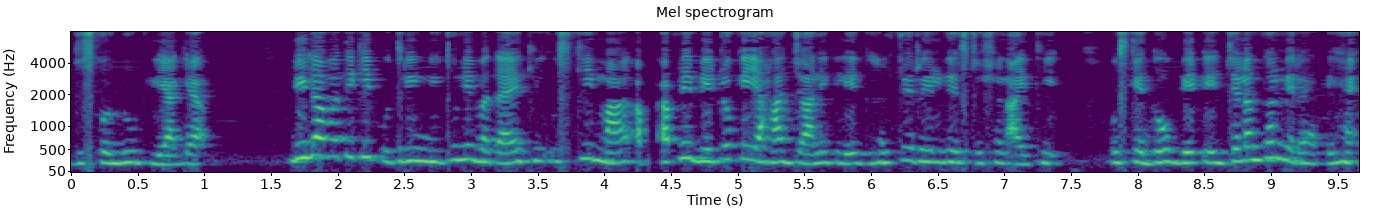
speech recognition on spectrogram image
जिसको लूट लिया गया। लीलावती की पुत्री नीतू ने बताया कि उसकी माँ अपने बेटों के यहाँ जाने के लिए घर से रेलवे स्टेशन आई थी। उसके दो बेटे जलंधर में रहते हैं।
